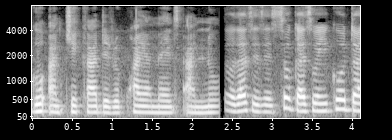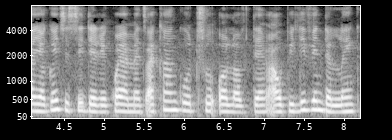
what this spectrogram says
go and check out the requirements and know. So that is it. So guys when you go down you're going to see the requirements. I can't go through all of them. I'll be leaving the link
